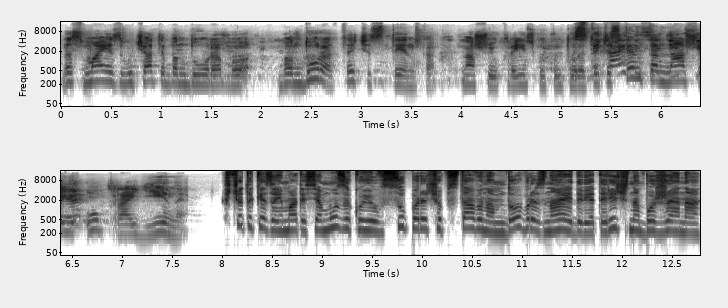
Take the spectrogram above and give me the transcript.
Нас має звучати бандура, бо бандура це частинка нашої української культури, це частинка нашої України. Що таке займатися музикою всупереч обставинам добре знає дев'ятирічна Божена.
